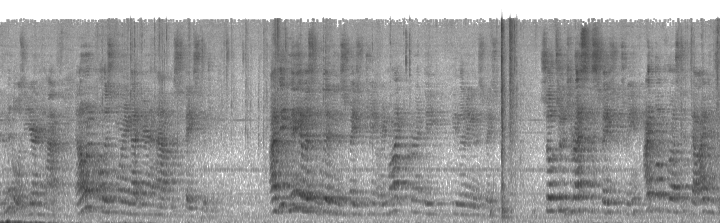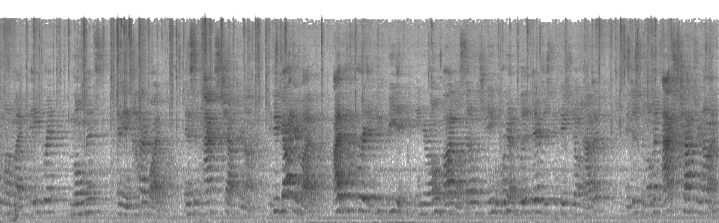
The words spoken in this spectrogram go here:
in the middle was a year and a half. And I want to call this morning that year and a half the space between. I think many of us have lived in the space between, or we might currently be living in the space between. So to address the space between, I'd love for us to dive into one of my favorite moments in the entire Bible. And it's in Acts chapter 9. If you've got your Bible, I'd prefer it if you read it in your own Bible instead of on the screen, but we're going to put it there just in case you don't have it in just a moment. Acts chapter 9,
